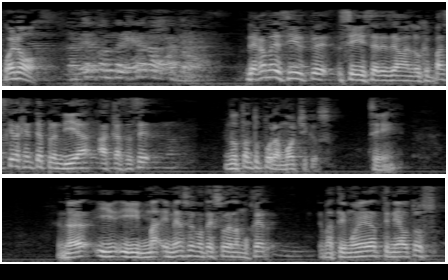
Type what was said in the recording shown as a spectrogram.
Bueno, déjame decirte, sí, se arriesgaban. Lo que pasa es que la gente aprendía a casarse no tanto por amor, chicos. Sí. Y, y ma- y menos en el contexto de la mujer. El matrimonio tenía otros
